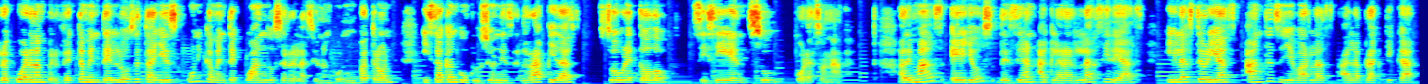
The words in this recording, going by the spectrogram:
Recuerdan perfectamente los detalles únicamente cuando se relacionan con un patrón y sacan conclusiones rápidas, sobre todo si siguen su corazonada. Además, ellos desean aclarar las ideas y las teorías antes de llevarlas a la práctica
